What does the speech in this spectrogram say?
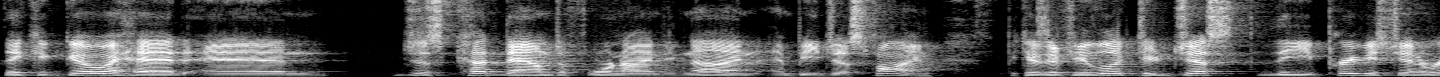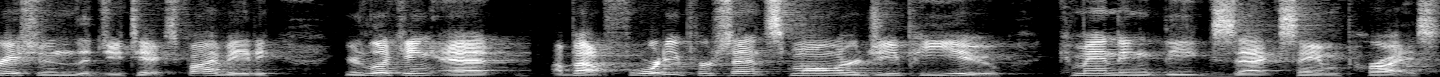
they could go ahead and just cut down to 499 and be just fine. Because if you look to just the previous generation, the GTX 580, you're looking at about 40% smaller GPU commanding the exact same price,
